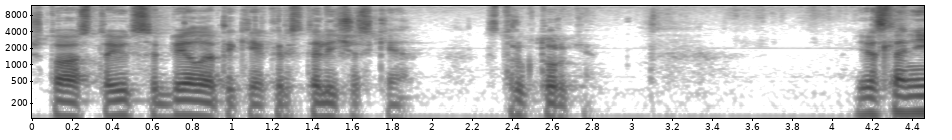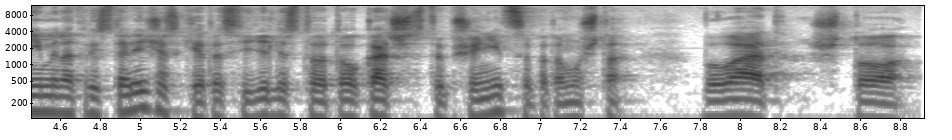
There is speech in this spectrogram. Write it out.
что остаются белые такие кристаллические структурки. Если они именно кристаллические, это свидетельство того качества пшеницы, потому что бывает, что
